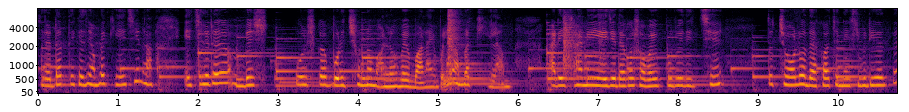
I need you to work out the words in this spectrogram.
ছেলেটার থেকে যে আমরা খেয়েছি না, এই ছেলেটা বেশ পরিষ্কার, পরিচ্ছন্ন, ভালোভাবে বানায় বলে আমরা খেলাম। আর এখানে এই যে দেখো সবাই পুজো দিচ্ছে। তো চলো দেখা হচ্ছে নেক্সট ভিডিওতে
